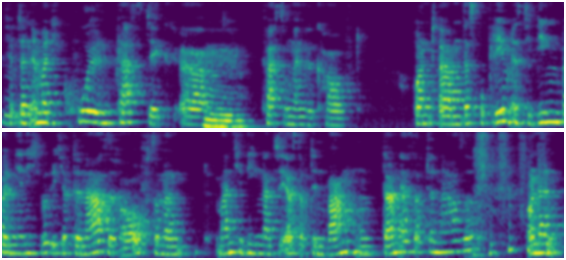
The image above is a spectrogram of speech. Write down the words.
Ich habe dann immer die coolen Plastikfassungen ähm, mhm. gekauft. Und ähm, das Problem ist, die liegen bei mir nicht wirklich auf der Nase rauf, sondern manche liegen dann zuerst auf den Wangen und dann erst auf der Nase. Und dann,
